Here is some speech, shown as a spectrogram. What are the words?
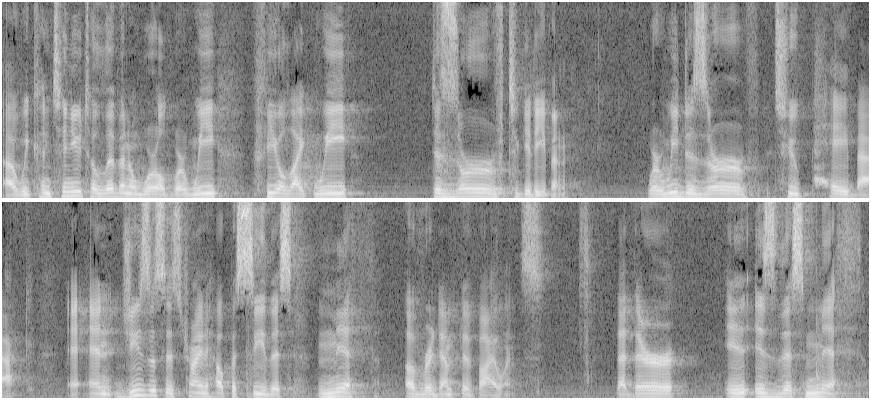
Uh, we continue to live in a world where we feel like we deserve to get even, where we deserve to pay back and Jesus is trying to help us see this myth of redemptive violence. That there is this myth,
